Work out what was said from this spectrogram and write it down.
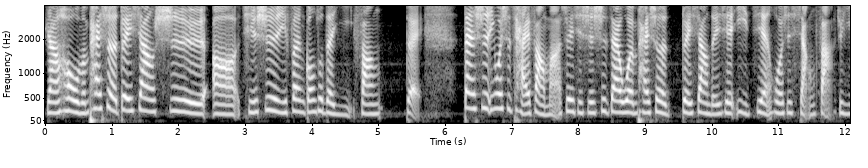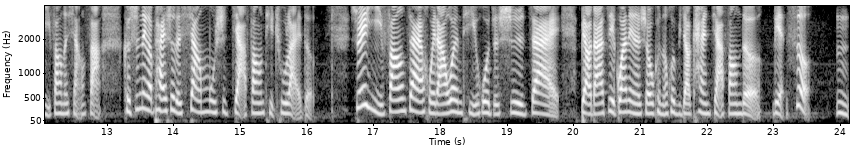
然后我们拍摄的对象是呃，其实是一份工作的乙方，对，但是因为是采访嘛，所以其实是在问拍摄对象的一些意见或者是想法，就乙方的想法。可是那个拍摄的项目是甲方提出来的。所以乙方在回答问题或者是在表达自己观点的时候，可能会比较看甲方的脸色，嗯。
